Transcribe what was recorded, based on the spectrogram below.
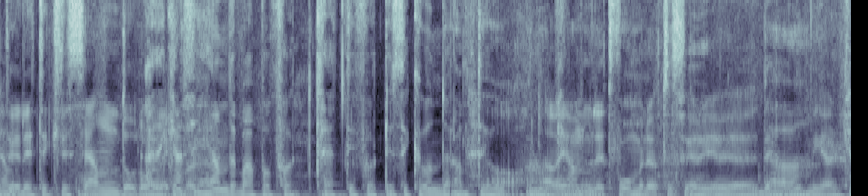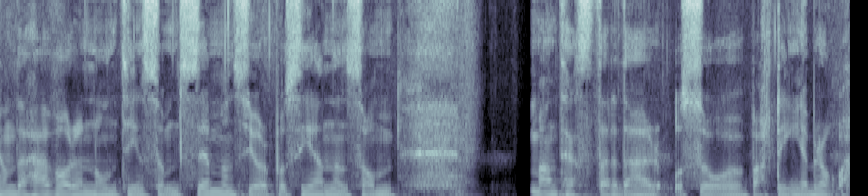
och det är lite crescendo. Då, ja, det liksom, kanske händer bara på 40 30-40 sekunder alltihop. Ja, om det är två minuter så är det ju det händer mer. Kan det här vara någonting som Simmons gör på scenen som man testade där och så vart det inget bra?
